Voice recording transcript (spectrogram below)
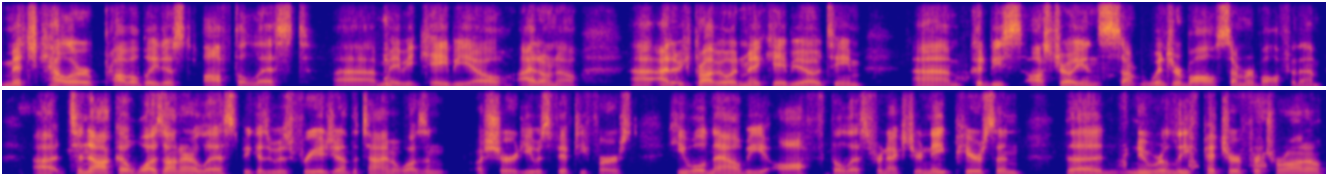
Mitch Keller probably just off the list. Uh, maybe KBO. I don't know. Uh, I don't, he probably wouldn't make KBO team. Um, could be Australian sum, winter ball, summer ball for them. Uh, Tanaka was on our list because he was free agent at the time. It wasn't assured. He was 51st. He will now be off the list for next year. Nate Pearson, the new relief pitcher for Toronto.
